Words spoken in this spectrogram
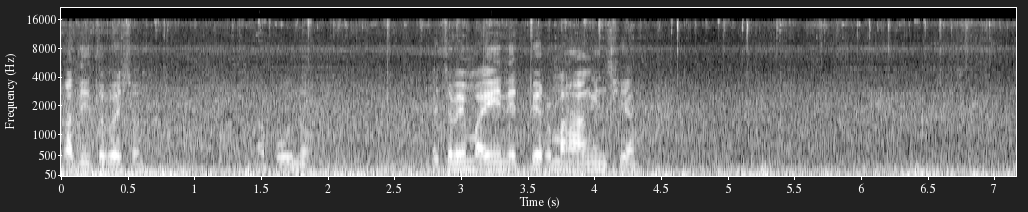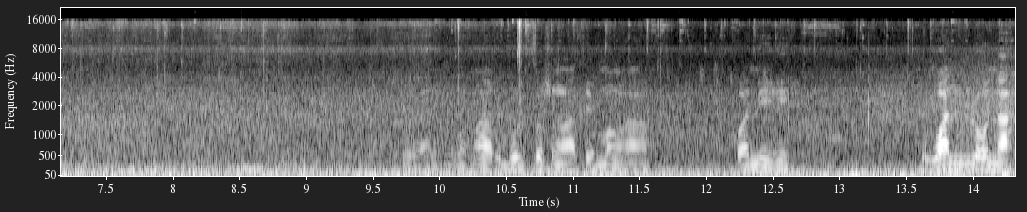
Maglakad dito guys oh. Mapuno. Kahit sabi mainit pero mahangin siya. Ayan, mga rebultos ng ating mga pani one lona.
